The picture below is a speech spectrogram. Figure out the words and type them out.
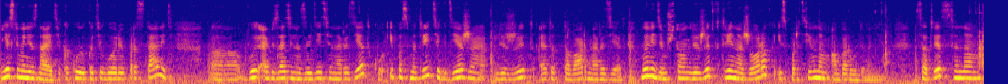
Если вы не знаете, какую категорию проставить, э, вы обязательно зайдите на розетку и посмотрите, где же лежит этот товар на розетке. Мы видим, что он лежит в тренажерах и спортивном оборудовании. Соответственно,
